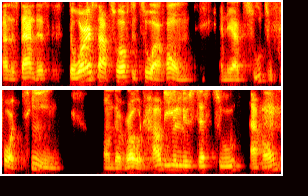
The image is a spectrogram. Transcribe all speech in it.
understand this, the Warriors are 12 to 2 at home and they are 2 to 14 on the road. How do you lose just two at home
